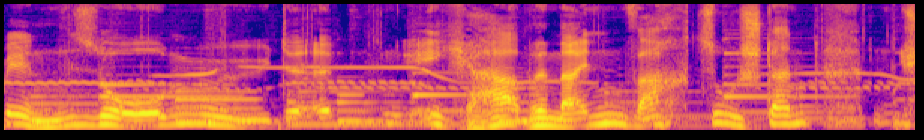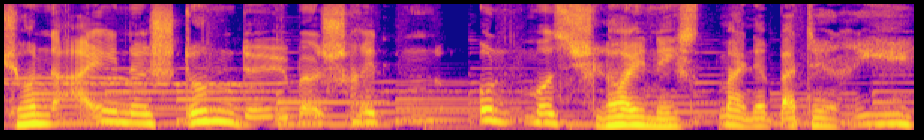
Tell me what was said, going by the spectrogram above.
bin so müde. Ich habe meinen Wachzustand schon eine Stunde überschritten und muss schleunigst meine Batterie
